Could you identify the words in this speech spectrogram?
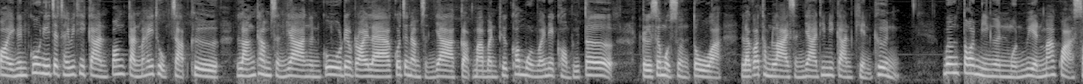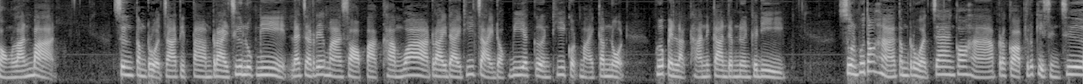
ปล่อยเงินกู้นี้จะใช้วิธีการป้องกันไม่ให้ถูกจับคือ หลังทำสัญญาเงินกู้เรียบร้อยแล้ว ก็จะนำสัญญากลับมาบันทึกข้อมูลไว้ในคอมพิวเตอร์ หรือสมุดส่วนตัว แล้วก็ทำลายสัญญาที่มีการเขียนขึ้น เบื้องต้นมีเงินหมุนเวียนมากกว่า 2 ล้านบาท ซึ่งตำรวจจะติดตามรายชื่อลูกหนี้ และจะเรียกมาสอบปากคำว่ารายใดที่จ่ายดอกเบี้ยเกินที่กฎหมายกำหนด เพื่อเป็นหลักฐานในการดำเนินคดีส่วนผู้ต้องหาตำรวจแจ้งข้อหาประกอบธุรกิจสินเชื่อ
